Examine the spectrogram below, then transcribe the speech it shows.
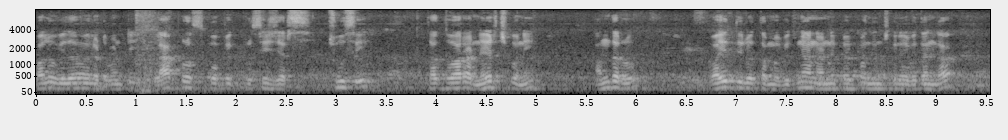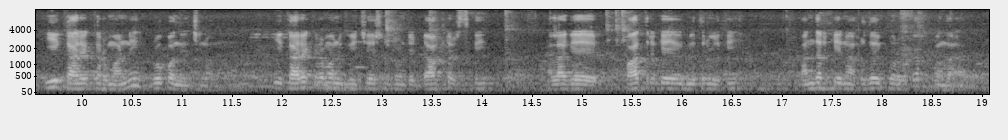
పలు విధమైనటువంటి లాప్రోస్కోపిక్ ప్రొసీజర్స్ చూసి తద్వారా నేర్చుకొని అందరూ వైద్యులు తమ విజ్ఞానాన్ని పెంపొందించుకునే విధంగా ఈ కార్యక్రమాన్ని రూపొందించినాము ఈ కార్యక్రమానికి చేసినటువంటి డాక్టర్స్కి అలాగే పాత్రికేయ మిత్రులకి అందరికీ నా హృదయపూర్వక వందనాలు.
